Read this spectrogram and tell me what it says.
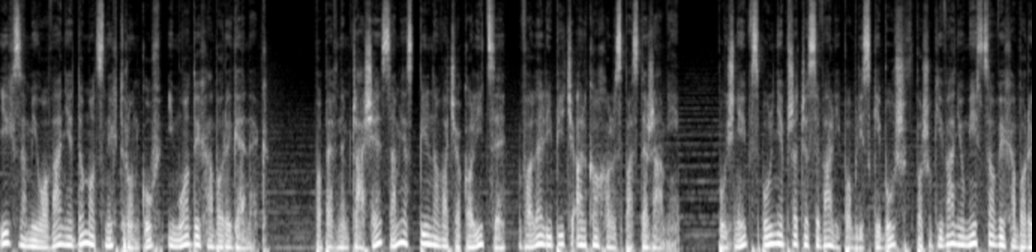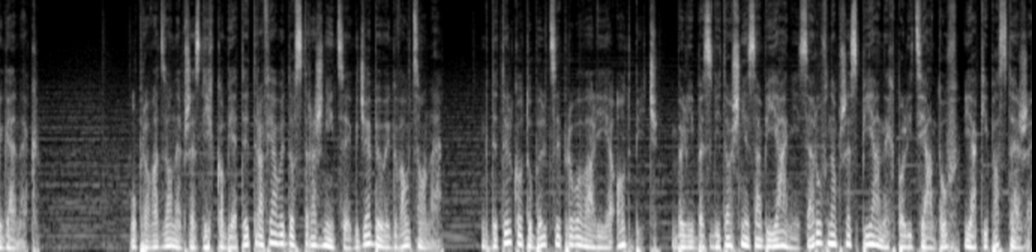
ich zamiłowanie do mocnych trunków i młodych aborygenek. Po pewnym czasie, zamiast pilnować okolicy, woleli pić alkohol z pasterzami. Później wspólnie przeczesywali pobliski burz w poszukiwaniu miejscowych aborygenek. Uprowadzone przez nich kobiety trafiały do strażnicy, gdzie były gwałcone. Gdy tylko tubylcy próbowali je odbić, byli bezlitośnie zabijani zarówno przez pijanych policjantów, jak i pasterzy.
